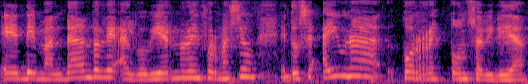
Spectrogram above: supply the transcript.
eh, demandándole al gobierno la información. Entonces hay una corresponsabilidad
